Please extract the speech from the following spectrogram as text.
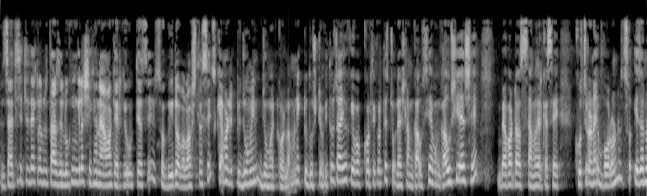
যাইতে যেতে দেখলাম যে তার যে লুকিং গেলে সেখানে আমাকে আর কি উঠতে আছে। সো ভিডিও ভালো আসতেছে। ক্যামেরা একটু জুম ইন করলাম। মানে একটু দুষ্টমি। তো যাই হোক, এভাবে করতে করতে চলে আসলাম গাউসিয়া এবং গাউসিয়া এসে ব্যাপারটা হচ্ছে আমাদের কাছে খুচরো নাই বড় না সো এই জন্য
